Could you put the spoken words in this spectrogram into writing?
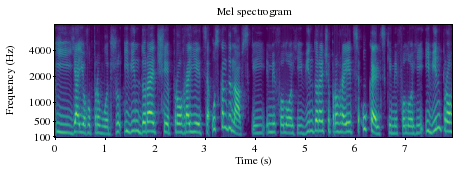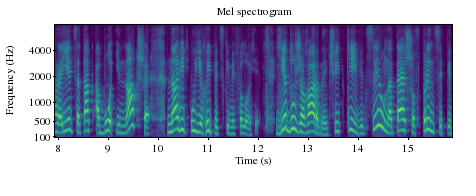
і я його проводжу. І він, до речі, програється у скандинавській міфології. Він, до речі, програється у кельтській міфології, і він програється так або інакше, навіть у єгипетській міфології. Є дуже гарний чіткий відсил на те, що в принципі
